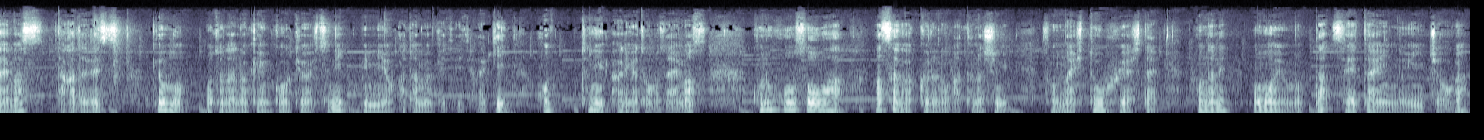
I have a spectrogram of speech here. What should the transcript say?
ざいます。高田です。今日も大人の健康教室に耳を傾けていただき本当にありがとうございます。この放送は朝が来るのが楽しみそんな人を増やしたいこんなね思いを持った整体院の院長が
